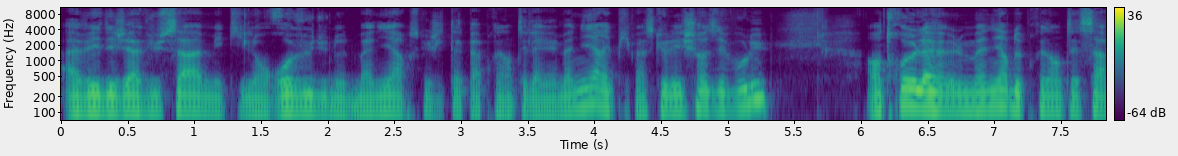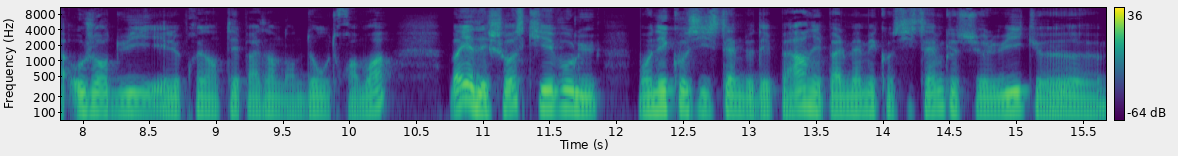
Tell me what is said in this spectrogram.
avaient déjà vu ça, mais qui l'ont revu d'une autre manière parce que j'étais pas présenté de la même manière et puis parce que les choses évoluent. Entre la manière de présenter ça aujourd'hui et le présenter par exemple dans deux ou trois mois, bah il y a des choses qui évoluent. Mon écosystème de départ n'est pas le même écosystème que celui que, euh,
